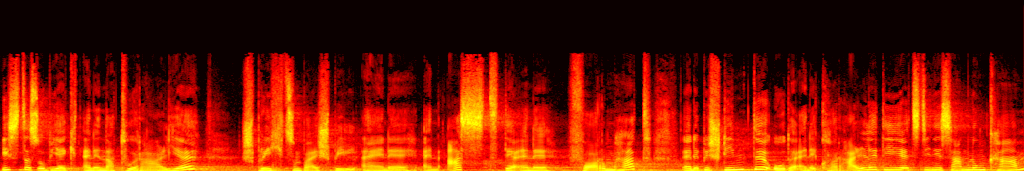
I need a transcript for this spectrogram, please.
ist das Objekt eine Naturalie, sprich zum Beispiel eine, ein Ast, der eine Form hat, eine bestimmte, oder eine Koralle, die jetzt in die Sammlung kam?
